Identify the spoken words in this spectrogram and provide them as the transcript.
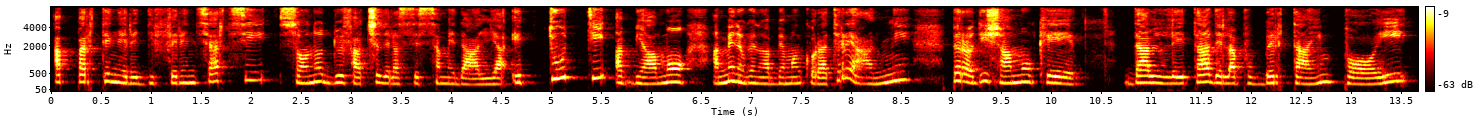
appartenere e differenziarsi sono due facce della stessa medaglia e tutti abbiamo, a meno che non abbiamo ancora tre anni, però diciamo che dall'età della pubertà in poi,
